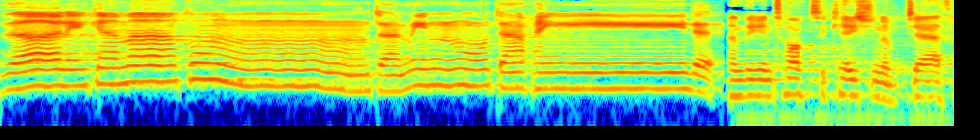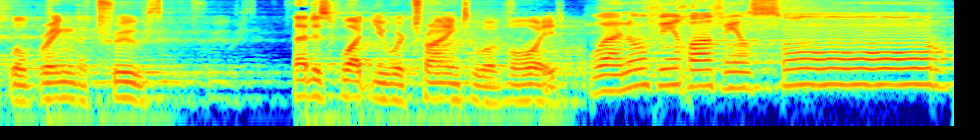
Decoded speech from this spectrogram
ذلك ما كنت منه تحيد And the intoxication of death will bring the truth. That is what you were trying to avoid. ونفخ في الصور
